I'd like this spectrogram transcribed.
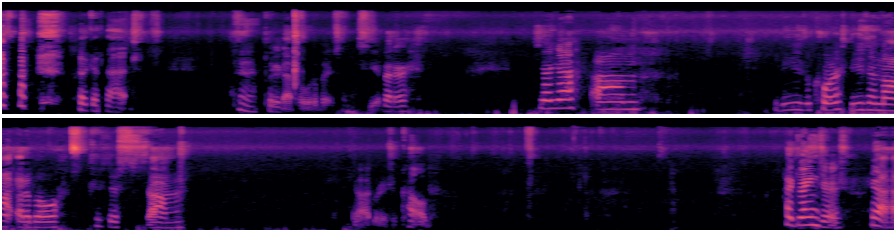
Look at that put it up a little bit so you can see it better. So yeah, um, these of course these are not edible. This is um, God, what is it called? Hydrangeas. Yeah,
